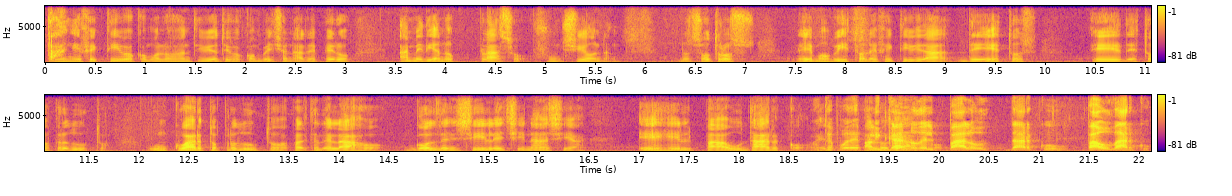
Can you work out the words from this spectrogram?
tan efectivos como los antibióticos convencionales, pero a mediano plazo funcionan. Nosotros hemos visto la efectividad de estos, eh, de estos productos. Un cuarto producto, aparte del ajo, Golden Seal, Echinacia, es el Pau Darco. ¿Usted puede explicarnos del palo Darco, Pau Darco?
